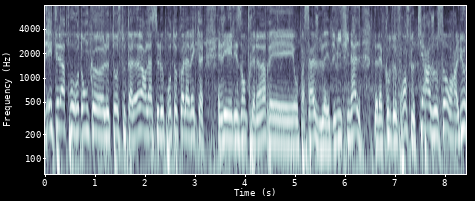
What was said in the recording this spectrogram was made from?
étaient là pour donc le toast tout à l'heure. Là c'est le protocole avec les, les entraîneurs et au passage les demi-finales de la Coupe de France. Le tirage au sort aura lieu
